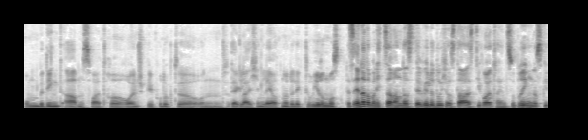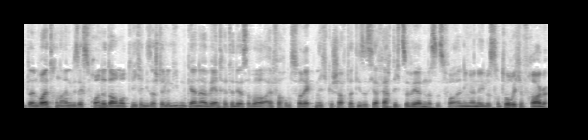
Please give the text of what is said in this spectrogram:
unbedingt abends weitere Rollenspielprodukte und dergleichen layouten oder lektorieren muss. Das ändert aber nichts daran, dass der Wille durchaus da ist, die weiterhin zu bringen. Es gibt einen weiteren 1 wie 6 Freunde Download, den ich an dieser Stelle liebend gerne erwähnt hätte, der es aber einfach ums Verrecken nicht geschafft hat, dieses Jahr fertig zu werden. Das ist vor allen Dingen eine illustratorische Frage,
